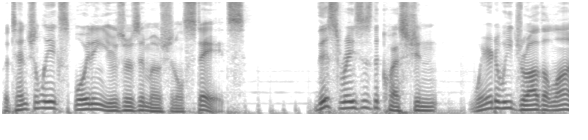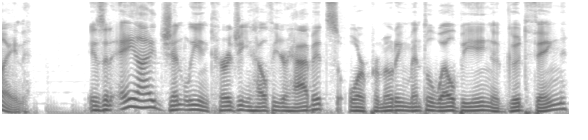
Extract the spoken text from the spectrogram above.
potentially exploiting users' emotional states. This raises the question, where do we draw the line? Is an AI gently encouraging healthier habits or promoting mental well-being a good thing,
